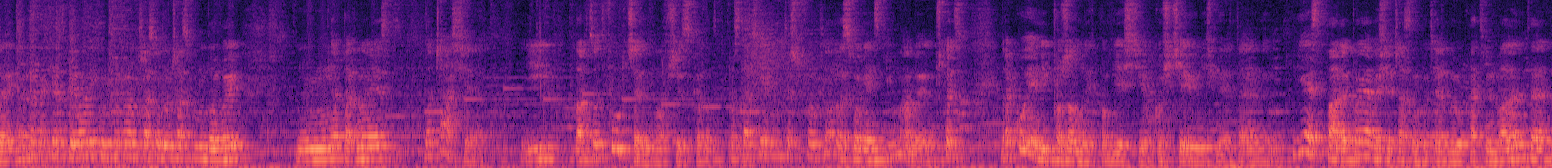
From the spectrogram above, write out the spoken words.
No i trochę takie odkrywanie kultury od czasu do czasu ludowej mm, na pewno jest na czasie. I bardzo twórcze mimo wszystko. Do tych postaci jakby też w folklorze słowiańskim mamy. Na przykład brakuje mi porządnych powieści o Kościelu Nieśmiertelnym. Jest parę, pojawia się czasem chociażby u Katrin Valente,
